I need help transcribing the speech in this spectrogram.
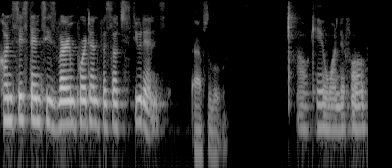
Consistency is very important for such students. Absolutely. Okay, wonderful.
